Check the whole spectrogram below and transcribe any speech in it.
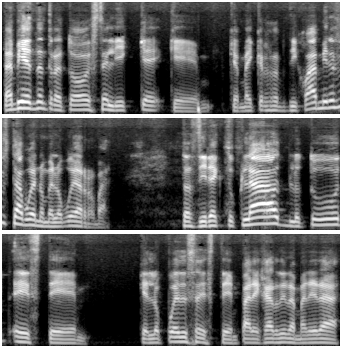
también dentro de todo este leak que, que, Microsoft dijo, ah, mira, eso está bueno, me lo voy a robar. Entonces, Direct to Cloud, Bluetooth, este, que lo puedes este, emparejar de una manera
